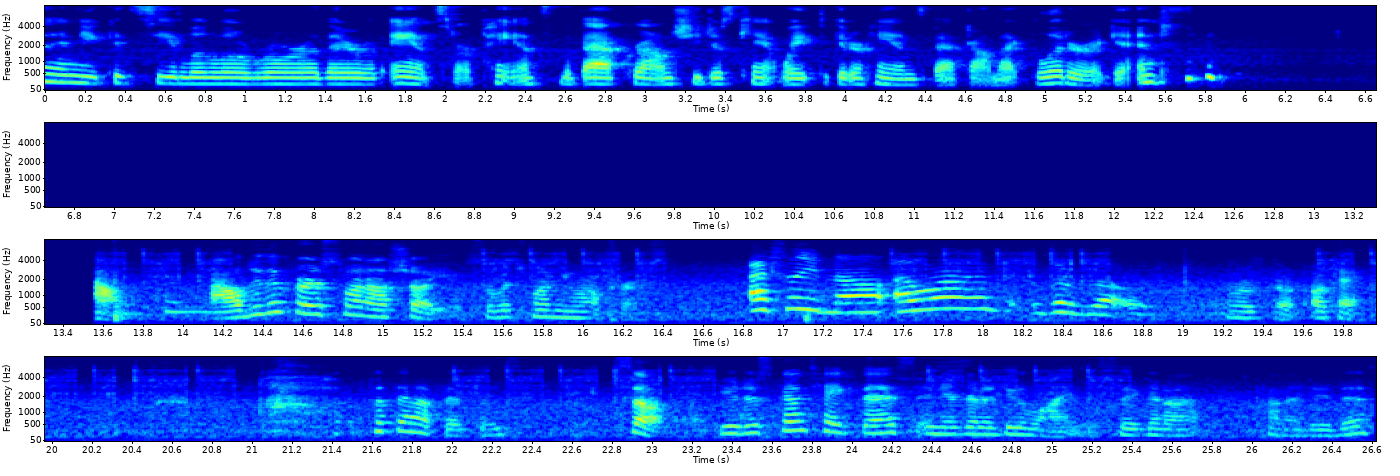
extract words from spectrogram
And you could see little Aurora there with ants in her pants in the background. She just can't wait to get her hands back on that glitter again. Now, I'll do the first one. I'll show you. So which one do you want first? Actually, no. I want the road. Rose gold. Okay. Put that up there, please. So, you're just going to take this and you're going to do lines. So you're going to kind of do this.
